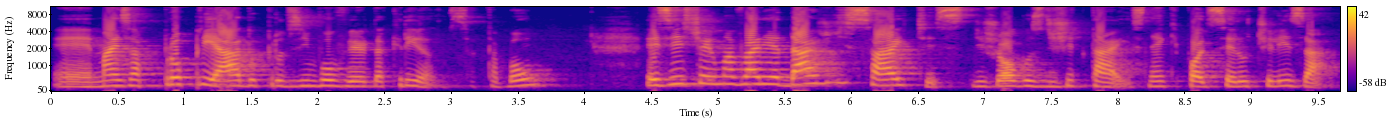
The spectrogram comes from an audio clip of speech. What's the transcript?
é, mais apropriado para o desenvolver da criança, tá bom? Existe aí uma variedade de sites de jogos digitais né, que pode ser utilizado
